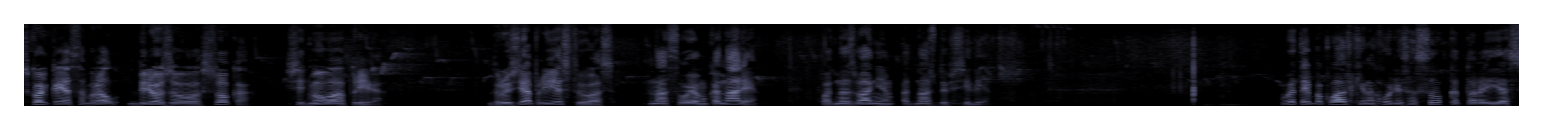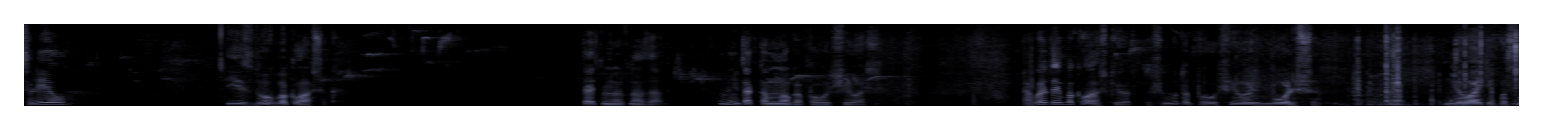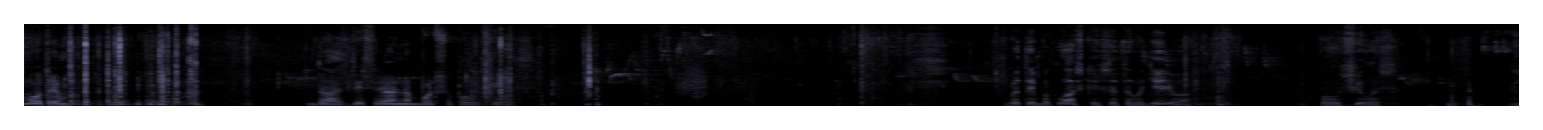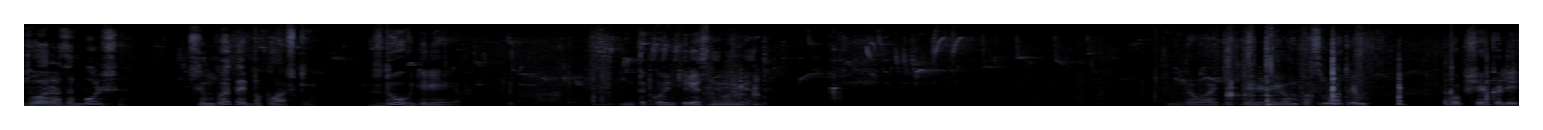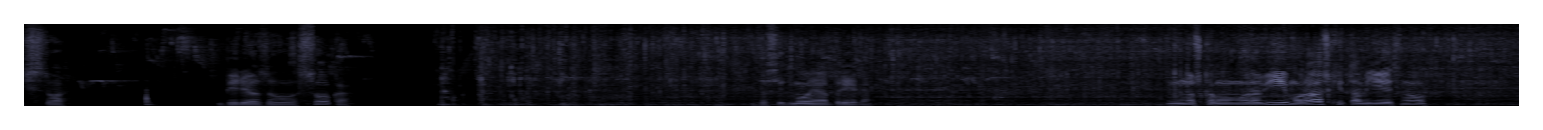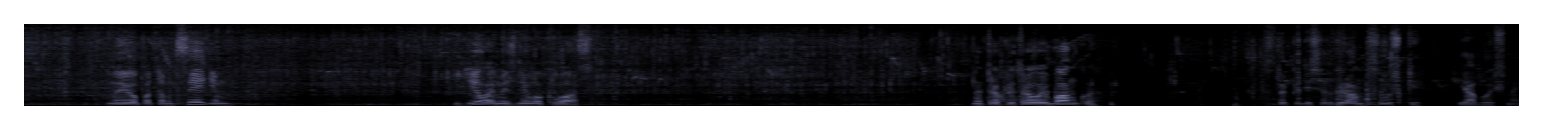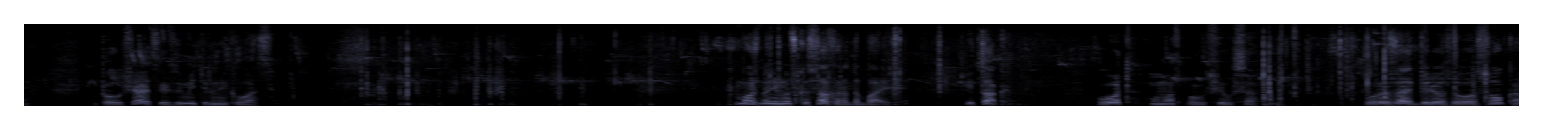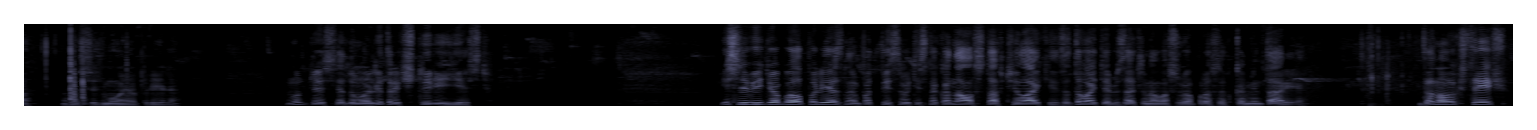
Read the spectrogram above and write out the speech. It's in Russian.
Сколько я собрал березового сока 7 апреля. Друзья, приветствую вас на своем канале под названием «Однажды в селе». В этой баклажке находится сок, который я слил из двух баклашек 5 минут назад. Ну, не так-то много получилось. А в этой баклажке вот почему-то получилось больше. Давайте посмотрим. Да, здесь реально больше получилось. В этой баклажке с этого дерева получилось в два раза больше, чем в этой баклажке с двух деревьев. Такой интересный момент. Давайте перельем, посмотрим общее количество березового сока за 7 апреля. Немножко муравьи, мурашки там есть, но мы его потом цедим, делаем из него квас. На трехлитровую банку 150 грамм сушки яблочной. И получается изумительный квас. Можно немножко сахара добавить. Итак, вот у нас получился урожай березового сока за 7 апреля. Ну, здесь, я думаю, литра 4 есть. Если видео было полезным, подписывайтесь на канал, ставьте лайки, задавайте обязательно ваши вопросы в комментарии. До новых встреч!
